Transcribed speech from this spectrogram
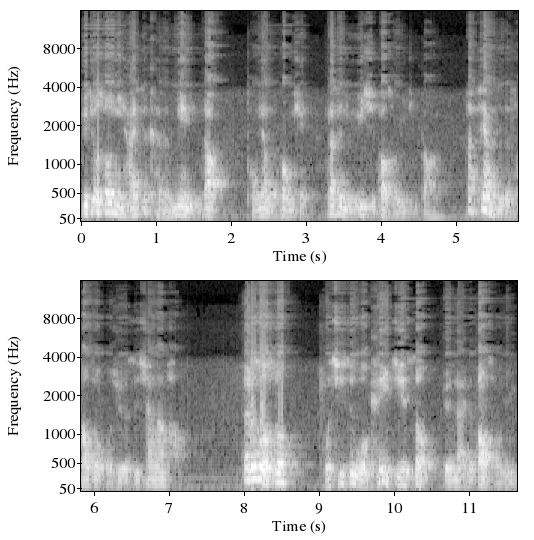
也就是说你还是可能面临到同样的风险，但是你的预期报酬率提高了，那这样子的操作，我觉得是相当好。那如果说，我其实我可以接受原来的报酬率，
